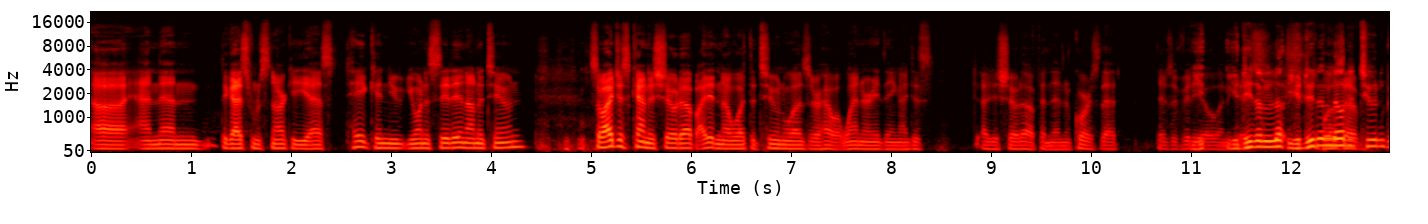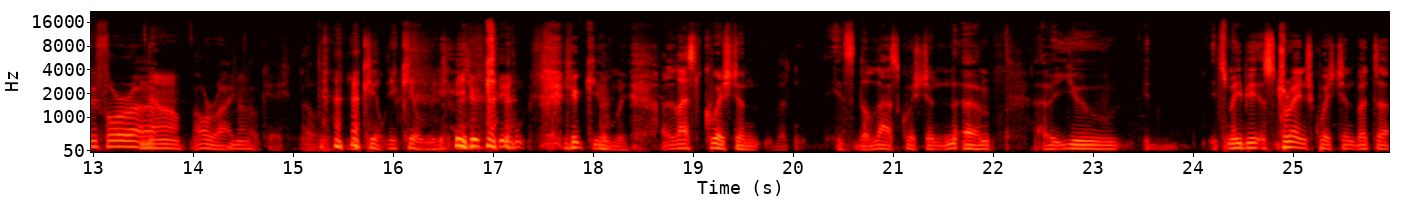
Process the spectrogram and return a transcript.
uh, and then the guys from Snarky asked, "Hey, can you you want to sit in on a tune?" so I just kind of showed up. I didn't know what the tune was or how it went or anything. I just I just showed up, and then of course that there's a video You, and you didn't know you didn't know the up. tune before. Uh, no. All right. No. Okay. No, you kill you kill me. you kill you kill me. Last question, but it's the last question. Um, uh, you. It, it's maybe a strange question, but uh,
